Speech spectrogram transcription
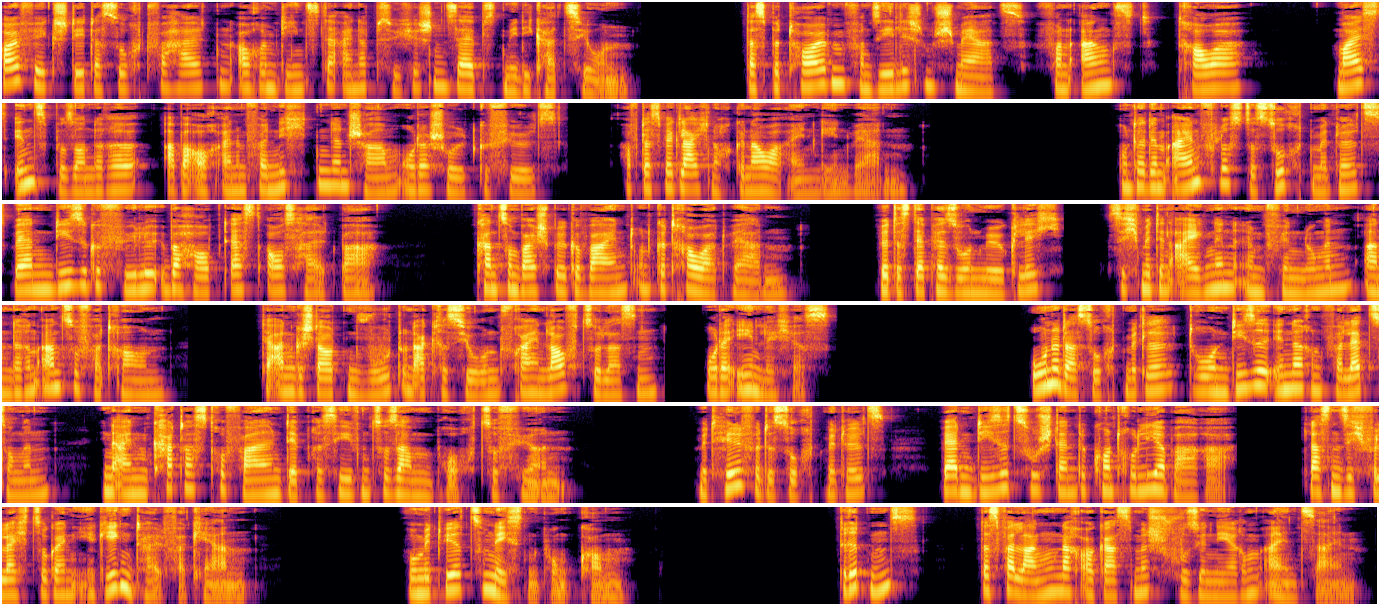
Häufig steht das Suchtverhalten auch im Dienste einer psychischen Selbstmedikation. Das Betäuben von seelischem Schmerz, von Angst, Trauer, meist insbesondere aber auch einem vernichtenden Scham- oder Schuldgefühls, auf das wir gleich noch genauer eingehen werden. Unter dem Einfluss des Suchtmittels werden diese Gefühle überhaupt erst aushaltbar. Kann zum Beispiel geweint und getrauert werden. Wird es der Person möglich, sich mit den eigenen Empfindungen anderen anzuvertrauen, der angestauten Wut und Aggression freien Lauf zu lassen oder ähnliches. Ohne das Suchtmittel drohen diese inneren Verletzungen in einen katastrophalen depressiven Zusammenbruch zu führen. Mit Hilfe des Suchtmittels werden diese Zustände kontrollierbarer, lassen sich vielleicht sogar in ihr Gegenteil verkehren. Womit wir zum nächsten Punkt kommen. Drittens, das Verlangen nach orgasmisch fusionärem Einssein.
